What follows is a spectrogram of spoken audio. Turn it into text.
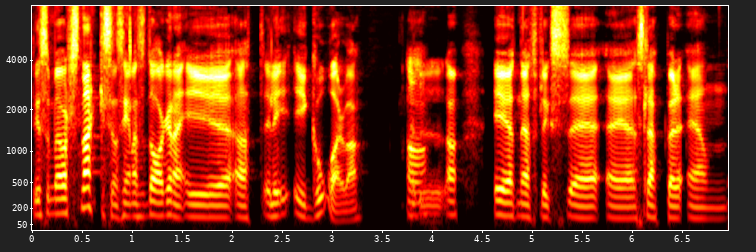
det som har varit snackis de senaste dagarna är att, eller igår va? Ja. Ja, är att Netflix eh, eh, släpper en,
